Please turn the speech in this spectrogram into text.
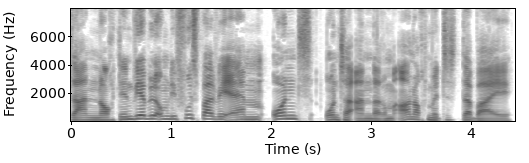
Dann noch den Wirbel um die Fußball-WM und unter anderem auch noch mit dabei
